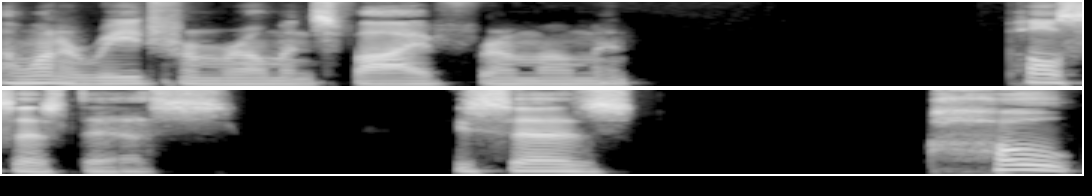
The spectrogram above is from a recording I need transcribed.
I want to read from Romans 5 for a moment. Paul says this He says, Hope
